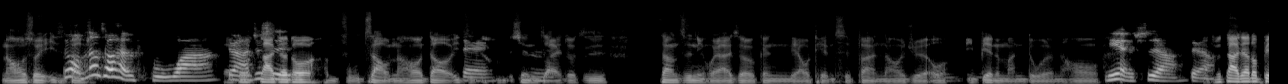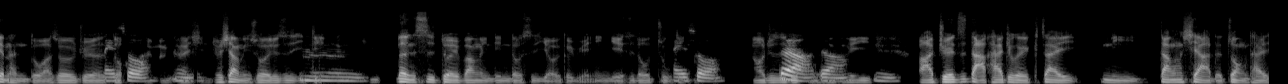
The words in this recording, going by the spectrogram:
然后所以一直，到，我们那时候很浮啊，对啊，就是大家都很浮躁，然后到一直到现在就是。上次你回来之后跟你聊天吃饭，然后觉得哦，你变得蛮多了，然后你也是啊，对啊，就大家都变很多啊，所以我觉得都还蛮开心。就像你说的，就是一定认识对方，一定都是有一个原因，也是都注定。没错。然后就是对啊，对啊，可以把觉知打开，就可以在你当下的状态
